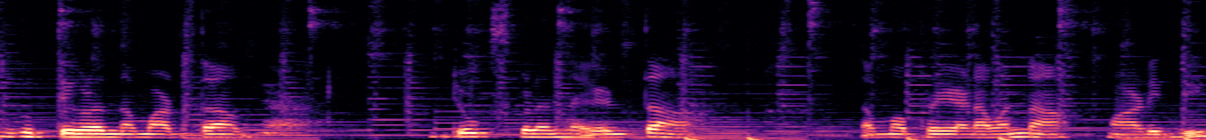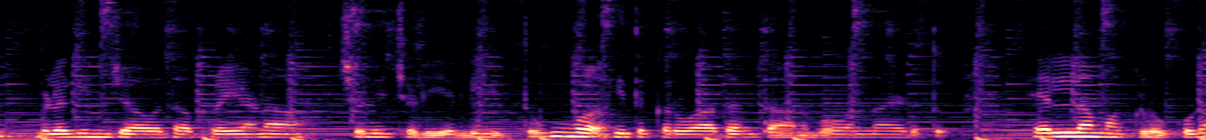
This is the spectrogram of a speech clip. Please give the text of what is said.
ನೃತ್ಯಗಳನ್ನು ಮಾಡ್ತಾ, ಜೋಕ್ಸ್ಗಳನ್ನು ಹೇಳ್ತಾ ನಮ್ಮ ಪ್ರಯಾಣವನ್ನು ಮಾಡಿದ್ವಿ. ಬೆಳಗಿನ ಜಾವದ ಪ್ರಯಾಣ ಚಳಿ ಚಳಿಯಲ್ಲಿ ತುಂಬ ಹಿತಕರವಾದಂಥ ಅನುಭವವನ್ನು ನೀಡಿತು ಎಲ್ಲ ಮಕ್ಕಳು ಕೂಡ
